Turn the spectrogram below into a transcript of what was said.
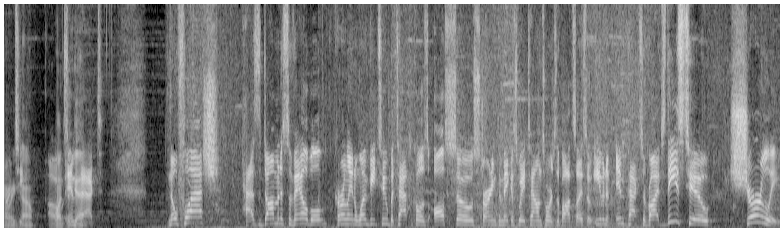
There we go. Oh, Once impact. Again. No flash has the Dominus available, currently in a 1v2, but Tactical is also starting to make his way down towards the bot side. So even if Impact survives these two, surely,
